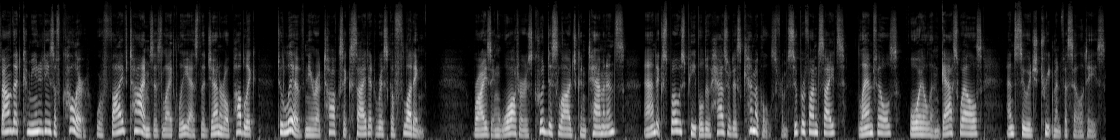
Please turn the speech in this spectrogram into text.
found that communities of color were five times as likely as the general public to live near a toxic site at risk of flooding. Rising waters could dislodge contaminants and expose people to hazardous chemicals from Superfund sites, landfills, oil and gas wells, and sewage treatment facilities.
